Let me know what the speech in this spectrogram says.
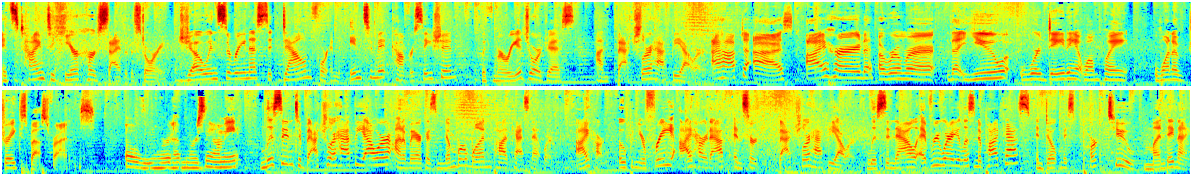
It's time to hear her side of the story. Joe and Serena sit down for an intimate conversation with Maria Georgas on Bachelor Happy Hour. I have to ask. I heard a rumor that you were dating at one point one of Drake's best friends. Oh, Lord, have mercy on me. Listen to Bachelor Happy Hour on America's number one podcast network, iHeart. Open your free iHeart app and search Bachelor Happy Hour. Listen now everywhere you listen to podcasts and don't miss part two Monday night.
